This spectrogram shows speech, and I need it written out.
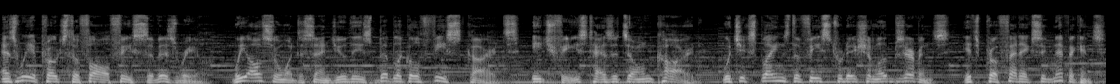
As we approach the fall feasts of Israel, we also want to send you these biblical feast cards. Each feast has its own card, which explains the feast traditional observance, its prophetic significance,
